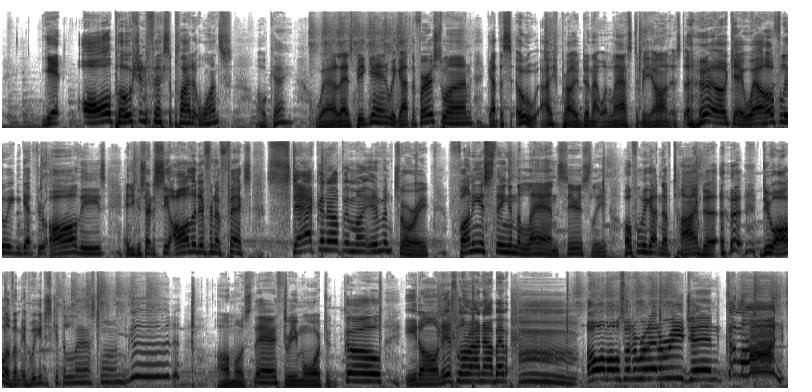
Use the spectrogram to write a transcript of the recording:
Get all potion effects applied at once? Okay. Well, let's begin. We got the first one. Got this. Oh, I should probably have done that one last, to be honest. okay, well, hopefully we can get through all these, and you can start to see all the different effects stacking up in my inventory. Funniest thing in the land, seriously. Hopefully we got enough time to do all of them. If we could just get the last one, good. Almost there. Three more to go. Eat on this one right now, baby. Mm. Oh, I'm almost about to run out of regen. Come on.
